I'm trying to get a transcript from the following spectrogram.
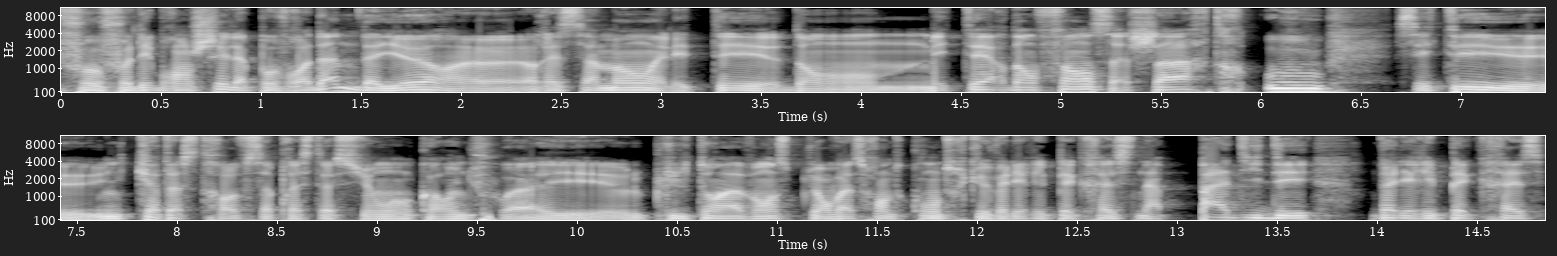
faut, faut débrancher la pauvre dame. D'ailleurs, euh, récemment, elle était dans mes terres d'enfance à Chartres, où c'était euh, une catastrophe sa prestation, encore une fois. Et euh, plus le temps avance, plus on va se rendre compte que Valérie Pécresse n'a pas d'idée. Valérie Pécresse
